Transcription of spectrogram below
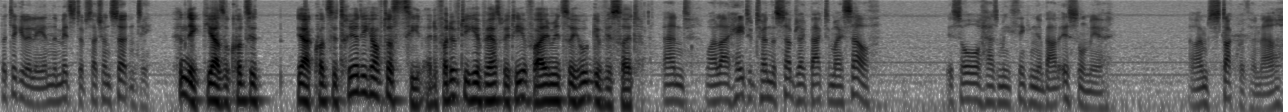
particularly in the midst of such uncertainty. Er nickt. Ja, so konzent ja, konzentriere dich auf das Ziel. Eine vernünftige Perspektive, vor allem mit solcher Ungewissheit. And while I hate to turn the subject back to myself, this all has me thinking about Isilmir. I'm stuck with her now.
